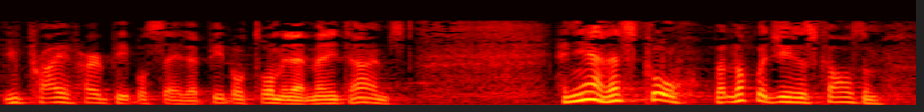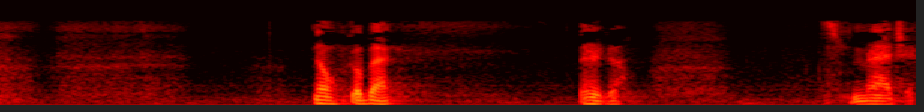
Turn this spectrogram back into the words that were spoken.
You probably have heard people say that. People have told me that many times. And yeah, that's cool, but look what Jesus calls them. No, go back. There you go. It's magic.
